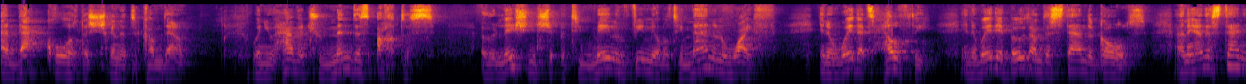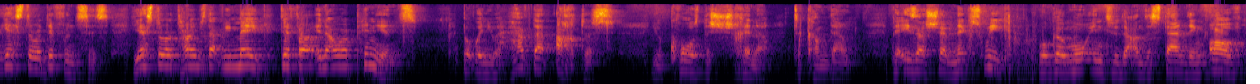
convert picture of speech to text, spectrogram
and that caused the Shekhinah to come down. When you have a tremendous achdus, a relationship between male and female, between man and wife, in a way that's healthy, in a way they both understand the goals, and they understand, yes, there are differences, yes, there are times that we may differ in our opinions, but when you have that achdus, you cause the Shekhinah to come down. Be'ez Hashem, next week we'll go more into the understanding of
